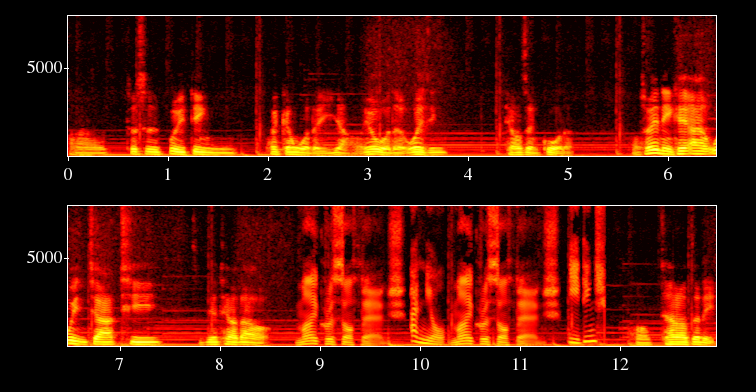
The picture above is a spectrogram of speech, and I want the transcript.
呃，就是不一定会跟我的一样，因为我的我已经调整过了。所以你可以按 Win 加 T 直接跳到 Microsoft Edge 按钮，Microsoft Edge 已钉好，跳到这里，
